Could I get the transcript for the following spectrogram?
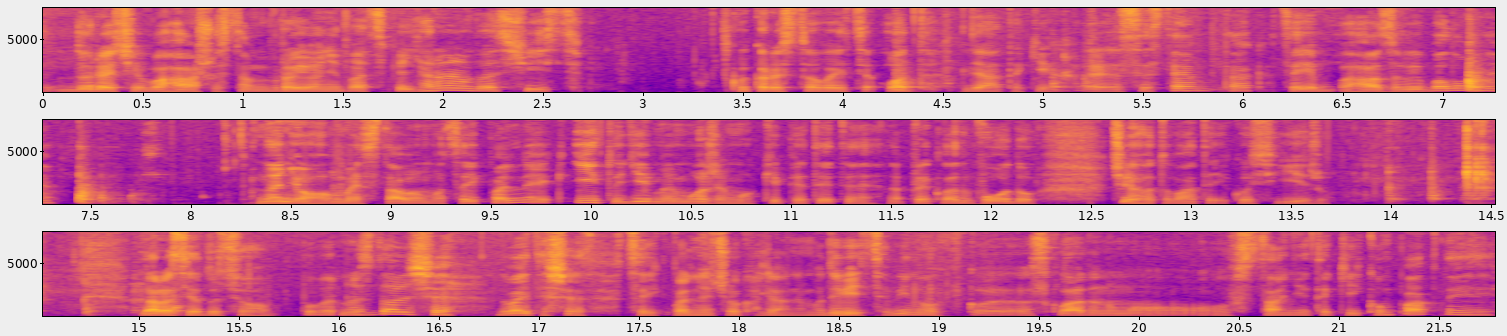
до речі, вага щось там в районі 25 грам, 26 Використовується от для таких е, систем. Так? Це є газові балони. На нього ми ставимо цей пальник, і тоді ми можемо кип'ятити, наприклад, воду чи готувати якусь їжу. Зараз я до цього повернусь далі. Давайте ще цей пальничок глянемо. Дивіться, він в складеному стані такий компактний,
